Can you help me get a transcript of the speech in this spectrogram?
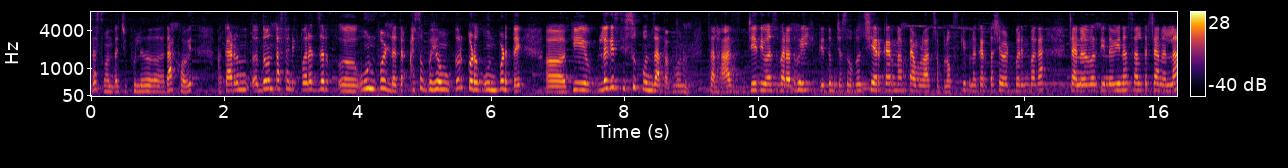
जसवंताची फुलं दाखवावीत. कारण दोन तासांनी परत जर ऊन पडलं तर असं भयंकर कडक ऊन पडतंय की लगेच ती सुकून जातात म्हणून. चला आज जे दिवसभरात होईल ते तुमच्यासोबत शेअर करणार. त्यामुळे आजचा ब्लॉग स्किप न करता शेवटपर्यंत बघा. चॅनलवरती नवीन असाल तर चॅनलला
